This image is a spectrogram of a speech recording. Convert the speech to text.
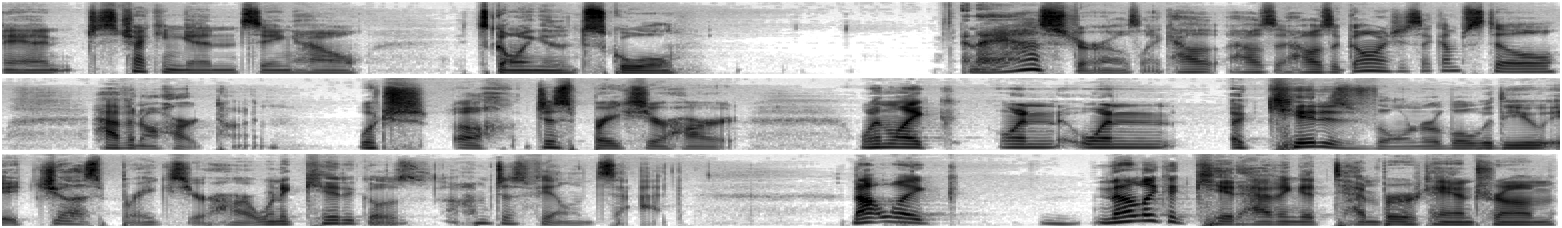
and just checking in, seeing how it's going in school. And I asked her, I was like, how, how's it, how's it going? She's like, I'm still having a hard time, which, ugh, just breaks your heart. When like, when, when a kid is vulnerable with you, it just breaks your heart. When a kid goes, I'm just feeling sad. Not like not like a kid having a temper tantrum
